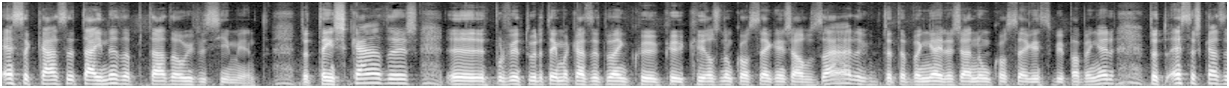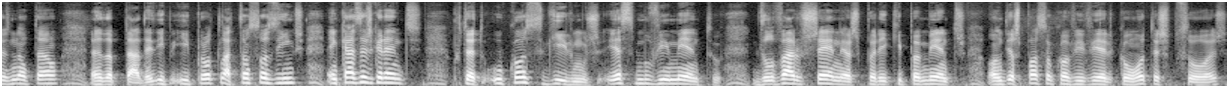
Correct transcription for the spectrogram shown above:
essa casa está inadaptada ao envelhecimento. Portanto, tem escadas, uh, porventura tem uma casa de banho que, que, que, eles não conseguem já usar, portanto, a banheira já não conseguem subir para a banheira. Portanto, essas casas não estão adaptadas. E, e por outro lado, estão sozinhos em casas grandes. Portanto, o conseguirmos esse movimento de levar os séniores para equipamentos onde eles possam conviver com outras pessoas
